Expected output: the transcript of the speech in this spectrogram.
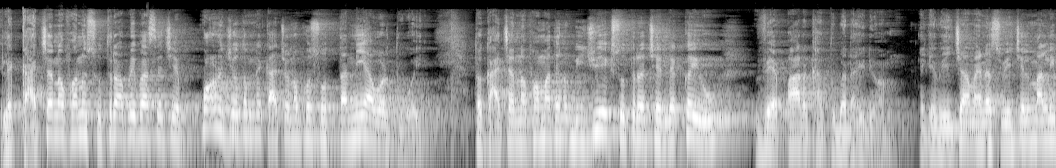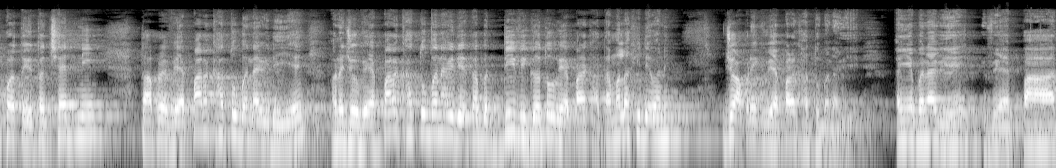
એટલે કાચા નફાનું સૂત્ર આપણી પાસે છે, પણ જો તમને કાચો નફો શોધતા નહીં આવડતું હોય, તો કાચા નફામાં તેનું બીજું એક સૂત્ર છે, એટલે કયું? વેપાર ખાતું બનાવી દેવાનું. એટલે કે વેચાણ માઇનસ વેચેલ માલની પડતો એ તો છે જ નહીં. તો આપણે વેપાર ખાતું બનાવી દઈએ અને જો વેપાર ખાતું બનાવી દઈએ તો બધી વિગતો વેપાર ખાતામાં લખી દેવાની. જો આપણે એક વેપાર ખાતું બનાવીએ, અહીંયા બનાવીએ વેપાર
